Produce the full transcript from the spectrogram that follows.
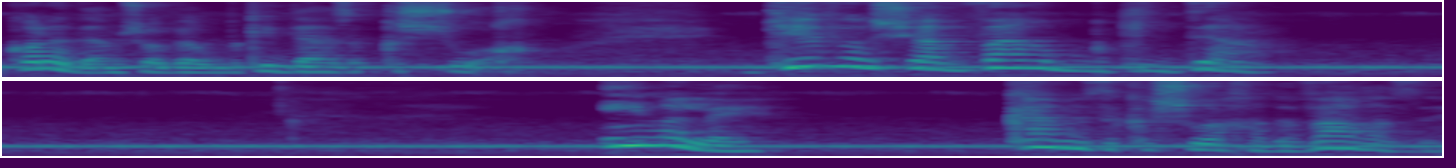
כל אדם שעובר בגידה זה קשוח. גבר שעבר בגידה. אימא'לה, כמה זה קשוח הדבר הזה.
